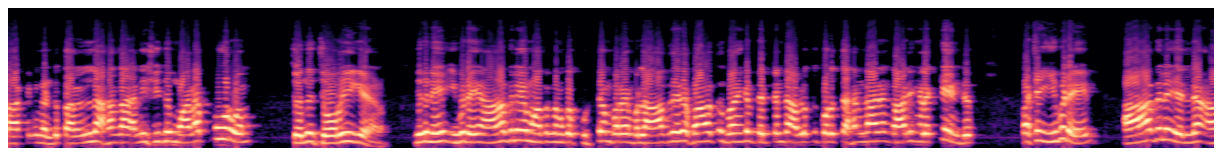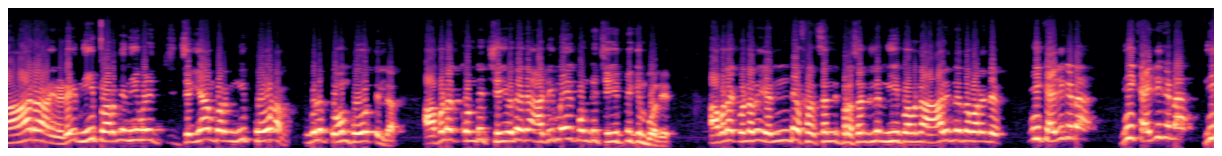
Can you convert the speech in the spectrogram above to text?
മാറ്റങ്ങളുണ്ട് നല്ല അഹങ്കാരം. അനീഷ് ഇത് മനഃപൂർവം ചെന്ന് ചൊറിയുകയാണ്. ഇതിന് ഇവിടെ ആതിരയെ മാത്രം നമുക്ക് കുറ്റം പറയാൻ പോലെ ആതിരയുടെ ഭാഗത്ത് ഭയങ്കര തെറ്റുണ്ട്. അവൾക്ക് കുറച്ച് അഹങ്കാരം കാര്യങ്ങളൊക്കെ ഉണ്ട്. പക്ഷെ ഇവിടെ ആതിലയല്ല ആരായരുടെ? നീ പറഞ്ഞ് നീ ഇവിടെ ചെയ്യാൻ പറഞ്ഞു നീ പോണം. ഇവിടെ പോകാൻ പോകത്തില്ല. അവളെ കൊണ്ട് ചെയ്യ ഒരു അടിമയെ കൊണ്ട് ചെയ്യിപ്പിക്കും പോലെ. അവളെ കൊണ്ട് അത് എന്റെ പ്രസന്റ് പ്രസന്റിൽ നീ പറഞ്ഞ ആരിന്റെ പറയൽ നീ കഴുകട നീ കഴുകട നീ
